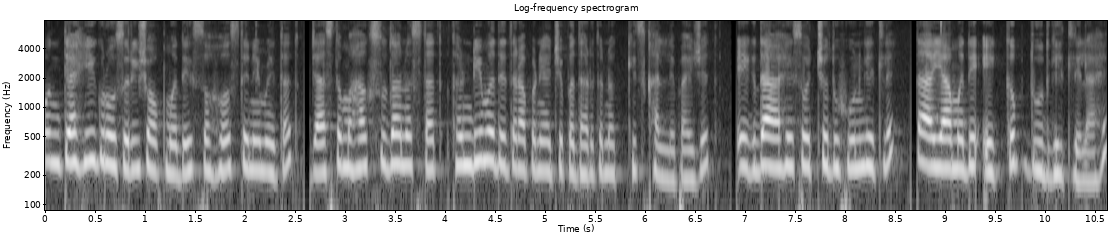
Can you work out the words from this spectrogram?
कोणत्याही ग्रोसरी शॉपमध्ये सहजतेने मिळतात. जास्त महाग सुद्धा नसतात. थंडीमध्ये तर आपण याचे पदार्थ नक्कीच खाल्ले पाहिजेत. एकदा हे स्वच्छ धुवून घेतले तर यामध्ये एक कप दूध घेतलेलं आहे.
